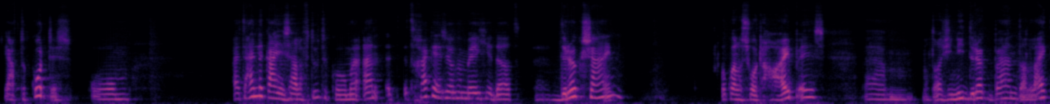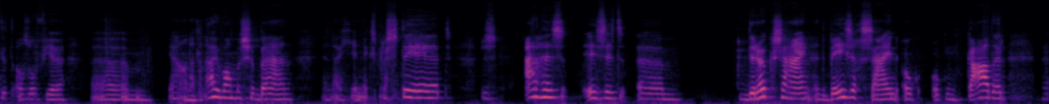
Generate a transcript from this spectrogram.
ja, te kort is om uiteindelijk aan jezelf toe te komen. En het, het gekke is ook een beetje dat uh, druk zijn ook wel een soort hype is. Um, want als je niet druk bent, dan lijkt het alsof je um, ja, aan het luiwammersen bent en dat je niks presteert. Dus ergens is het um, druk zijn, het bezig zijn, ook, ook een kader uh,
